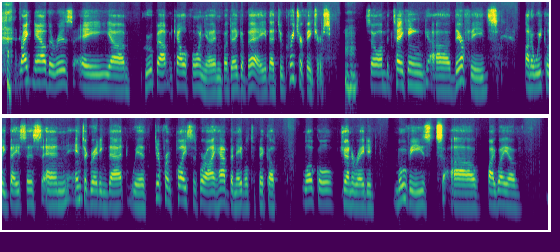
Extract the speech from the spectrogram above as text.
right now, there is a um, group out in California in Bodega Bay that do creature features. Mhm. So I've been taking uh, their feeds on a weekly basis and integrating that with different places where I have been able to pick up local generated movies uh, by way of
